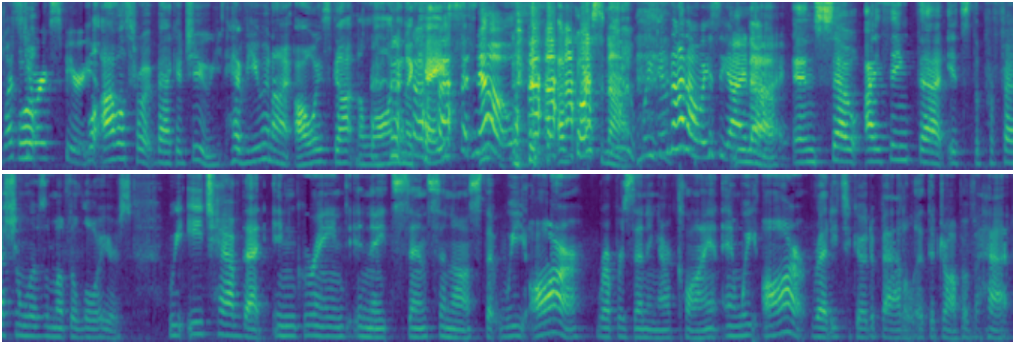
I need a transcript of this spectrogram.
What's Well- your experience? Well, I will throw it back at you. Have you and I always gotten along in a case? no, of course not. we do not always see eye to No. eye. And so I think that it's the professionalism of the lawyers. We each have that ingrained innate sense in us that we are representing our client and we are ready to go to battle at the drop of a hat.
